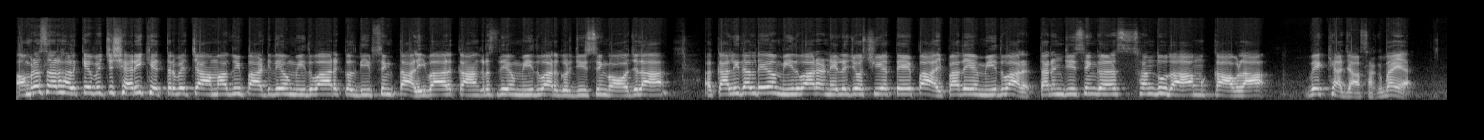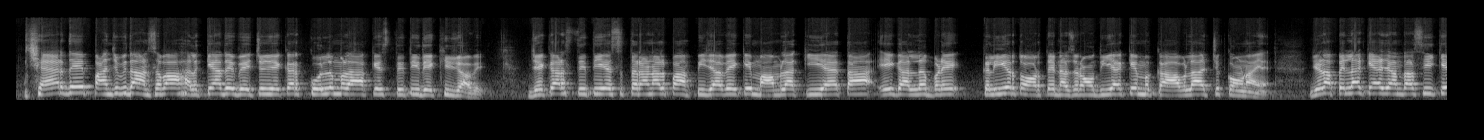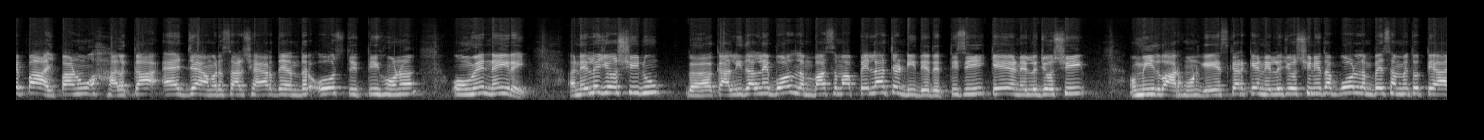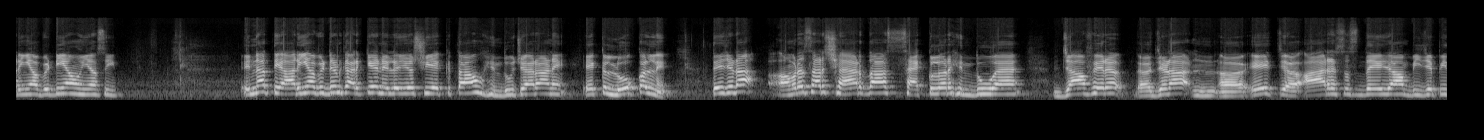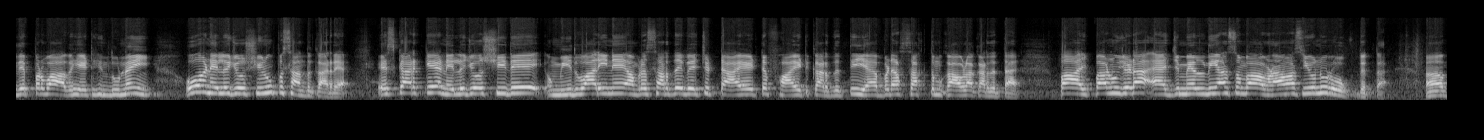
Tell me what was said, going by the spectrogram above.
ਅੰਮ੍ਰਿਤਸਰ ਹਲਕੇ ਵਿੱਚ ਸ਼ਹਿਰੀ ਖੇਤਰ ਵਿੱਚ ਆਮ ਆਦਮੀ ਪਾਰਟੀ ਦੇ ਉਮੀਦਵਾਰ ਕੁਲਦੀਪ ਸਿੰਘ ਢਾਲੀਵਾਲ ਕਾਂਗਰਸ ਦੇ ਉਮੀਦਵਾਰ ਗੁਰਜੀਤ ਸਿੰਘ ਔਜਲਾ, ਅਕਾਲੀ ਦਲ ਦੇ ਉਮੀਦਵਾਰ ਅਨਿਲ ਜੋਸ਼ੀ ਅਤੇ ਭਾਜਪਾ ਦੇ ਉਮੀਦਵਾਰ ਤਰਨਜੀਤ ਸਿੰਘ ਸੰਧੂ ਦਾ ਮੁਕਾਬਲਾ ਵੇਖਿਆ ਜਾ ਸਕਦਾ ਹੈ। ਸ਼ਹਿਰ ਦੇ ਪੰਜ ਵਿਧਾਨ ਸਭਾ ਹਲਕਿਆਂ ਦੇ ਵਿੱਚ ਜੇਕਰ ਕੁੱਲ ਮਿਲਾ ਕੇ ਸਥਿਤੀ ਦੇਖੀ ਜਾਵੇ, ਜੇਕਰ ਸਥਿਤੀ ਇਸ ਤਰ੍ਹਾਂ ਨਾਲ ਭਾਂਪੀ ਜਾਵੇ ਕਿ ਮਾਮਲਾ ਕੀ ਹੈ, ਤਾਂ ਇਹ ਗੱਲ ਬੜੇ ਕਲੀਅਰ ਤੌਰ ਤੇ ਨਜ਼ਰ ਆਉਂਦੀ ਹੈ ਕਿ ਮੁਕਾਬਲਾ ਚੁਕਾਉਣਾ ਹੈ। ਜਿਹੜਾ ਪਹਿਲਾਂ ਕਿਹਾ ਜਾਂਦਾ ਸੀ ਕਿ ਭਾਜਪਾ ਨੂੰ ਹਲਕਾ ਐਜ ਹੈ ਅੰਮ੍ਰਿਤਸਰ ਸ਼ਹਿਰ ਦੇ ਅੰਦਰ, ਉਹ ਸਥਿਤੀ ਹੁਣ ਉਵੇਂ ਨਹੀਂ ਰਹੀ। ਅਨਿਲ ਜੋਸ਼ੀ ਨੂੰ ਅਕਾਲੀ ਦਲ ਨੇ ਬਹੁਤ ਲੰਬਾ ਸਮਾਂ ਪਹਿਲਾਂ ਝੰਡੀ ਦੇ ਦਿੱਤੀ ਸੀ ਕਿ ਅਨਿਲ ਜੋਸ਼ੀ ਉਮੀਦਵਾਰ ਹੋਣਗੇ। ਇਸ ਕਰਕੇ ਅਨਿਲ ਜੋਸ਼ੀ ਨੇ ਤਾਂ ਬਹੁਤ ਲੰਬੇ ਸਮੇਂ ਤੋਂ ਤਿਆਰੀਆਂ ਵਿੱਢੀਆਂ ਹੋਈਆਂ ਸੀ। ਇਹਨਾਂ ਤਿਆਰੀਆਂ ਵਿੱਢਣ ਕਰਕੇ ਅਨਿਲ ਜੋਸ਼ੀ ਇੱਕ ਤਾਂ ਹਿੰਦੂ ਚਿਹਰਾ ਨੇ, ਇੱਕ ਲੋਕਲ ਨੇ। ਤੇ ਜਿਹੜਾ ਅੰਮ੍ਰਿਤਸਰ ਸ਼ਹਿਰ ਦਾ ਸੈਕੂਲਰ ਹਿੰਦੂ ਹੈ ਜਾਂ ਫਿਰ ਅ, ਜਿਹੜਾ ਨ- ਅ, ਇਹ ਆਰਐਸਐਸ ਦੇ ਜਾਂ ਬੀਜੇਪੀ ਦੇ ਪ੍ਰਭਾਵ ਹੇਠ ਹਿੰਦੂ ਨਹੀਂ ਉਹ ਅਨਿਲ ਜੋਸ਼ੀ ਨੂੰ ਪਸੰਦ ਕਰ ਰਿਹਾ ਇਸ ਕਰਕੇ ਅਨਿਲ ਜੋਸ਼ੀ ਦੇ ਉਮੀਦਵਾਰੀ ਨੇ ਅੰਮ੍ਰਿਤਸਰ ਦੇ ਵਿੱਚ ਟਾਈਟ ਫਾਈਟ ਕਰ ਦਿੱਤੀ ਹੈ ਬੜਾ ਸਖਤ ਮੁਕਾਬਲਾ ਕਰ ਦਿੱਤਾ ਹੈ। ਭਾਜਪਾ ਨੂੰ ਜਿਹੜਾ ਐਜ ਮਿਲਣ ਦੀਆਂ ਸੰਭਾਵਨਾਵਾਂ ਸੀ ਉਹਨੂੰ ਰੋਕ ਦਿੱਤਾ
